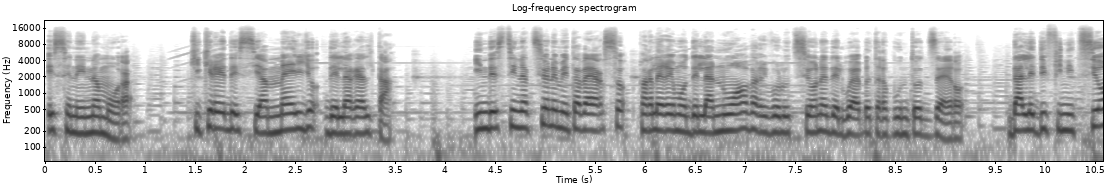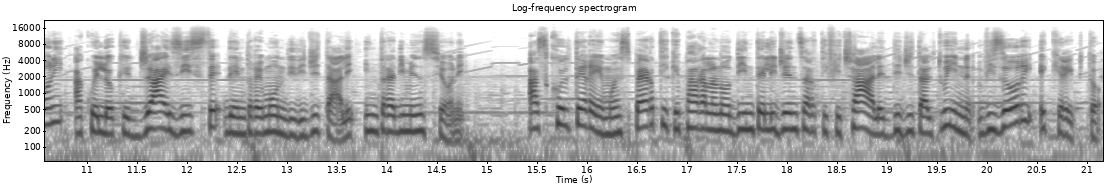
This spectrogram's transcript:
e se ne innamora. Chi crede sia meglio della realtà. In Destinazione Metaverso parleremo della nuova rivoluzione del Web 3.0, dalle definizioni a quello che già esiste dentro i mondi digitali in tre dimensioni. Ascolteremo esperti che parlano di intelligenza artificiale, digital twin, visori e cripto.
